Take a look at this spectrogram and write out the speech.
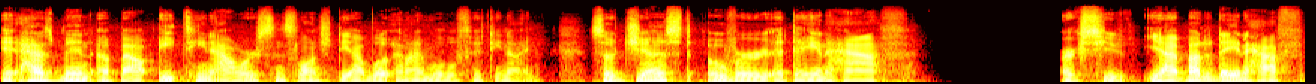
it has been about 18 hours since launch Diablo, and I'm level 59. So just over a day and a half, or excuse, yeah, about a day and a half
